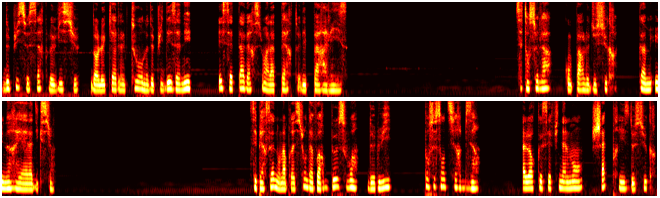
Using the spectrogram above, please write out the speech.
depuis ce cercle vicieux dans lequel elles tournent depuis des années et cette aversion à la perte les paralyse. C'est en cela qu'on parle du sucre comme une réelle addiction. Ces personnes ont l'impression d'avoir besoin de lui pour se sentir bien, alors que c'est finalement chaque prise de sucre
